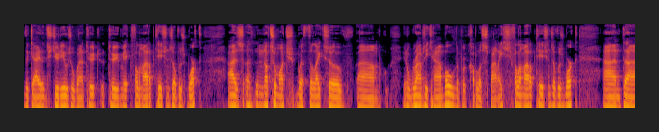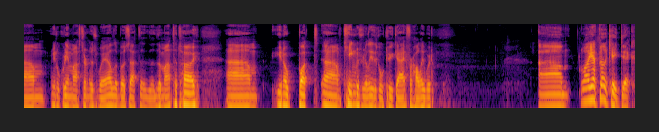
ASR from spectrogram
the guy that studios went to to make film adaptations of his work, as uh, not so much with the likes of um, you know Ramsey Campbell. There were a couple of Spanish film adaptations of his work, and um, you know Graham Masterton as well. There was at the the, the Manitou. Um, you know, but um, King was really the go-to guy for Hollywood. Um, well, yeah, Philip K. Dick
